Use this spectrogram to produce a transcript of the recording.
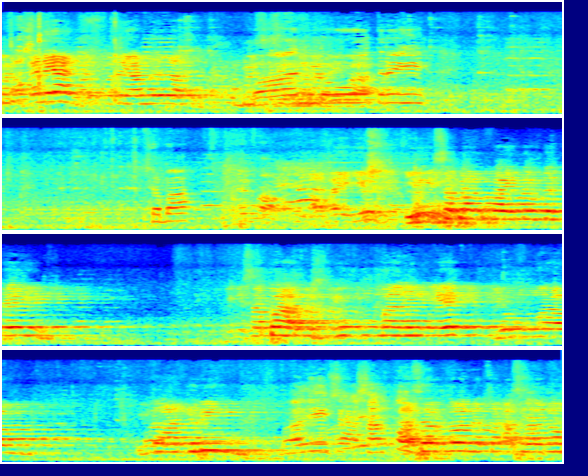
Okay na yan. Tuloy mo lang. One, two, three! Siya ba? Okay, yung, yung isa pang fight of the day. Yung isa pa, yung maliliit, yung um, yung naka-green. Balik! Sarko! Asarcon at saka si ano.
